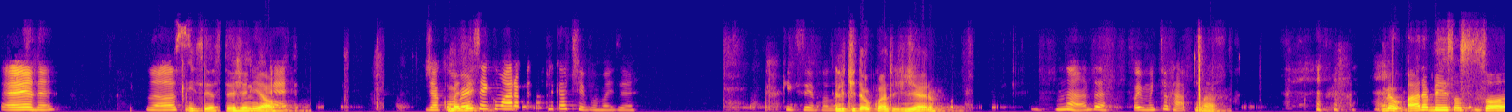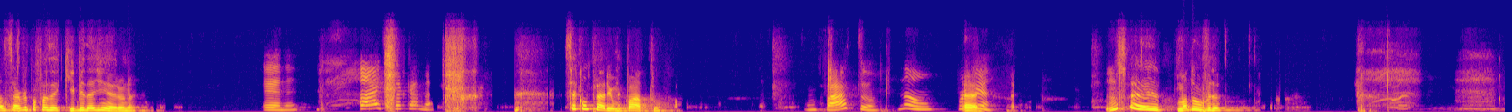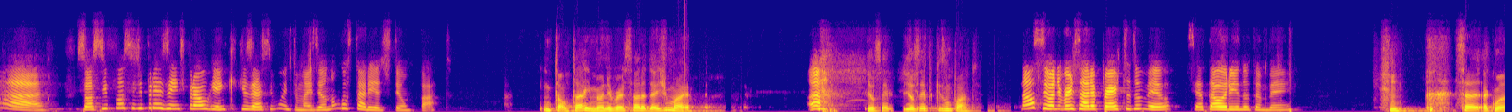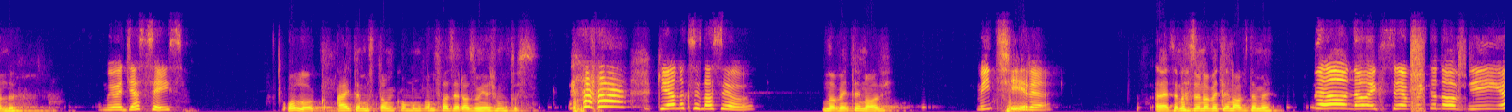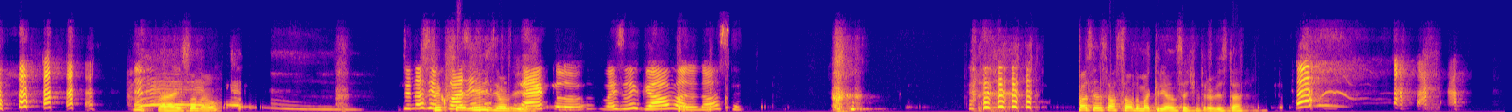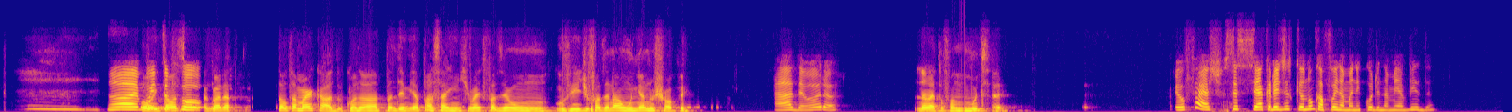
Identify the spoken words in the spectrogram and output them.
É, né? Nossa, Isso ia ser genial. É. já Mas aí- conversei com o árabe no aplicativo, mas é. O que, que você ia falar? Ele te deu quanto de dinheiro? Nada. Foi muito rápido. Ah. Meu, árabe só, só serve pra fazer equipe e dar dinheiro, né? É, né? Ai, que sacanagem. Você compraria um pato? Um pato? Não. Por É. quê? Não sei, uma dúvida. Ah, só se fosse de presente pra alguém que quisesse muito, mas eu não gostaria de ter um pato. Então, tá aí, meu aniversário é 10 de maio. Ah, Eu sempre, eu sempre quis um pato. nossa, seu aniversário é perto do meu. Você é taurino também. Cê- É quando? O meu é dia 6. Ô, louco. Ai, temos tão em comum. Vamos fazer as unhas juntas. Que ano que você nasceu? 99. Mentira! É, você nasceu em 99 também. É que você é muito novinho. Rapaz, isso não. Você nasceu Fico quase feliz nesse ouvir. século. Mas legal, mano. Nossa. Qual a sensação de uma criança te entrevistar? Ai, Ou muito então, assim, fofo. agora, então tá marcado. Quando a pandemia passar, a gente vai fazer um, um vídeo fazendo a unha no shopping. Ah, demorou. Não, é, tô falando muito sério. Eu fecho. Você, você acredita que eu nunca fui na manicure na minha vida?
